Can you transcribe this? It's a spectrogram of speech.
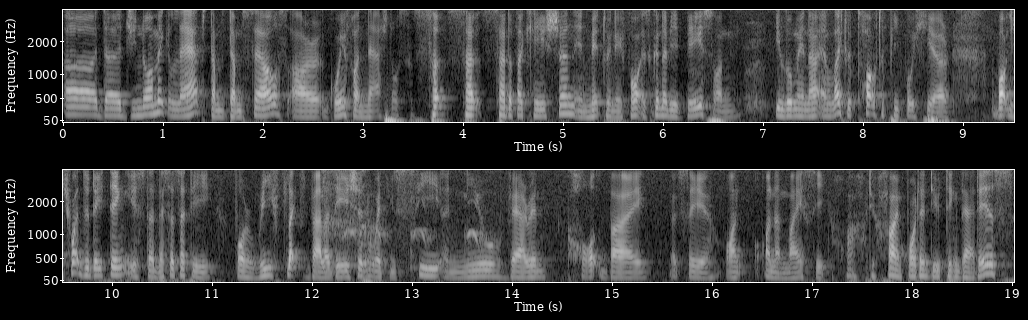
Uh, the genomic labs them themselves are going for national certification in mid-24. It's going to be based on Illumina, and I'd like to talk to people here about what do they think is the necessity for reflex validation when you see a new variant called by, let's say, on, on a MiSeq. How, how important do you think that is?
